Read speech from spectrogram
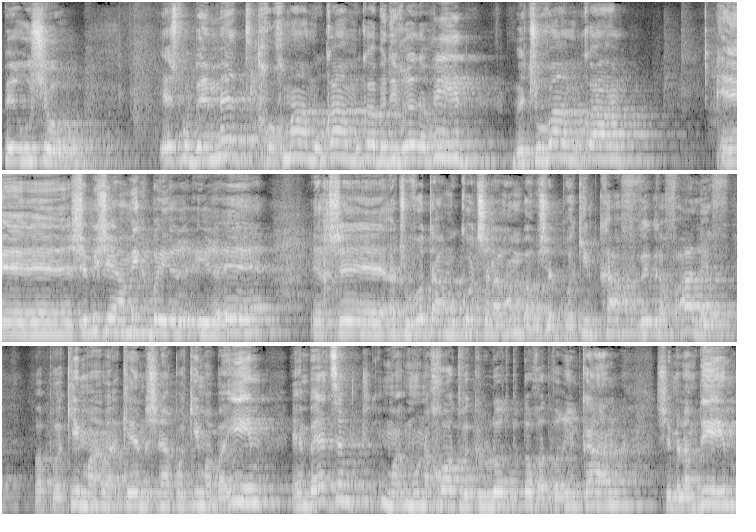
פירושו. יש פה באמת חוכמה עמוקה עמוקה בדברי דוד ותשובה עמוקה אה, שמי שיעמיק בה יראה איך שהתשובות העמוקות של הרמב"ם של פרקים כ' וכ"א בפרקים, כן, שני הפרקים הבאים, הן בעצם מונחות וכלולות בתוך הדברים כאן, שמלמדים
